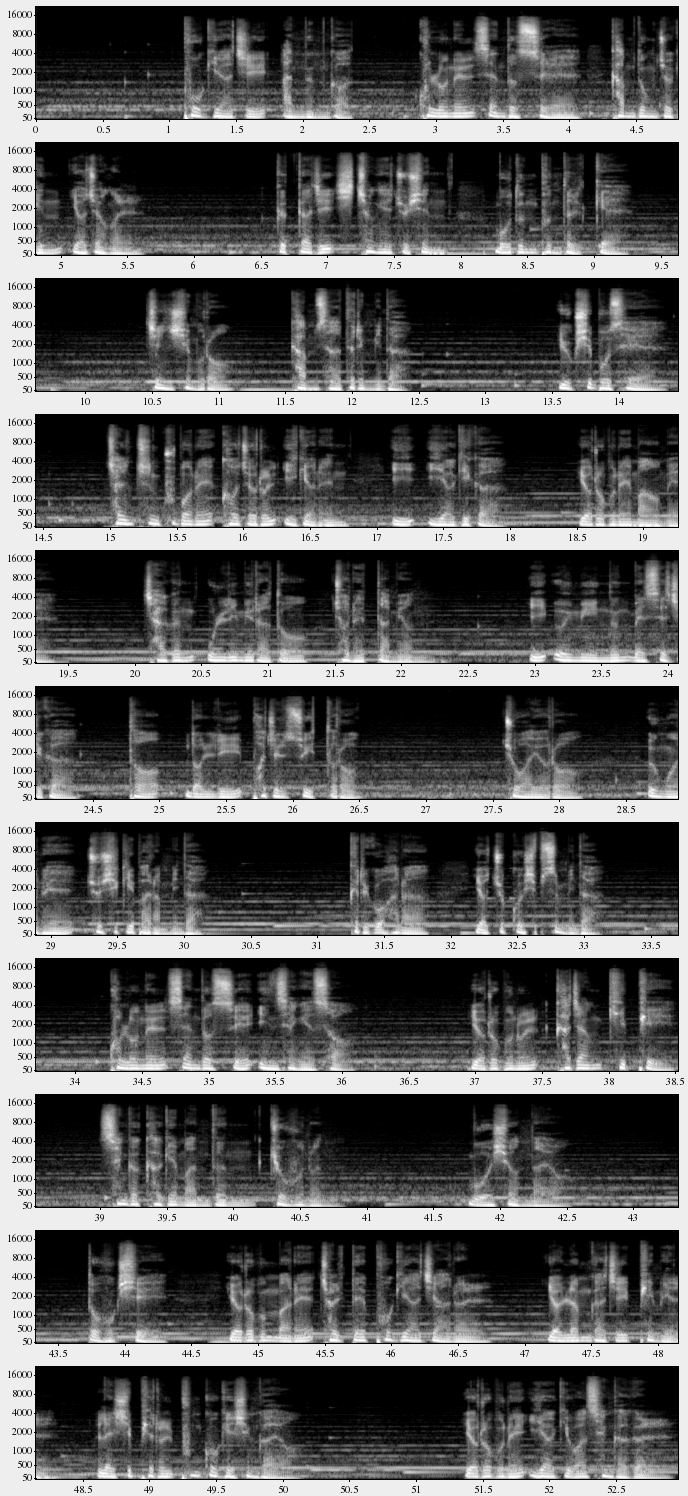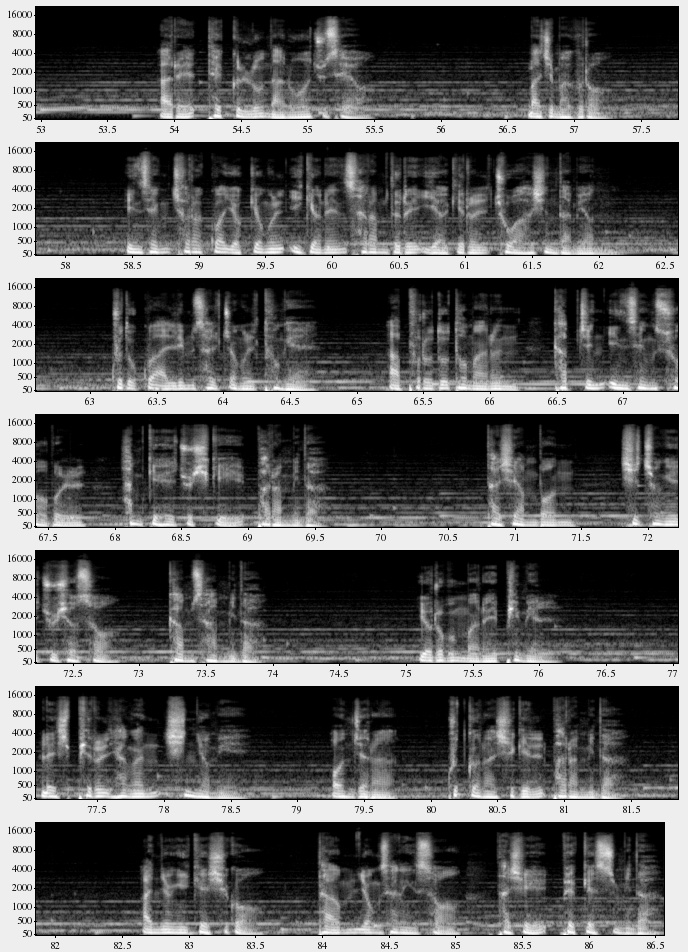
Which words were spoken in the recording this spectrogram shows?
포기하지 않는 것. 콜로넬 샌더스의 감동적인 여정을 끝까지 시청해주신 모든 분들께 진심으로 감사드립니다. 65세에 1009번의 거절을 이겨낸 이 이야기가 여러분의 마음에 작은 울림이라도 전했다면 이 의미 있는 메시지가 더 널리 퍼질 수 있도록 좋아요로 응원해 주시기 바랍니다. 그리고 하나 여쭙고 싶습니다. 콜로넬 샌더스의 인생에서 여러분을 가장 깊이 생각하게 만든 교훈은 무엇이었나요? 또 혹시 여러분만의 절대 포기하지 않을 14가지 비밀 레시피를 품고 계신가요? 여러분의 이야기와 생각을 아래 댓글로 나누어 주세요. 마지막으로 인생 철학과 역경을 이겨낸 사람들의 이야기를 좋아하신다면 구독과 알림 설정을 통해 앞으로도 더 많은 값진 인생 수업을 함께 해주시기 바랍니다. 다시 한번 시청해 주셔서 감사합니다. 여러분만의 비밀, 레시피를 향한 신념이 언제나 굳건하시길 바랍니다. 안녕히 계시고 다음 영상에서 다시 뵙겠습니다.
